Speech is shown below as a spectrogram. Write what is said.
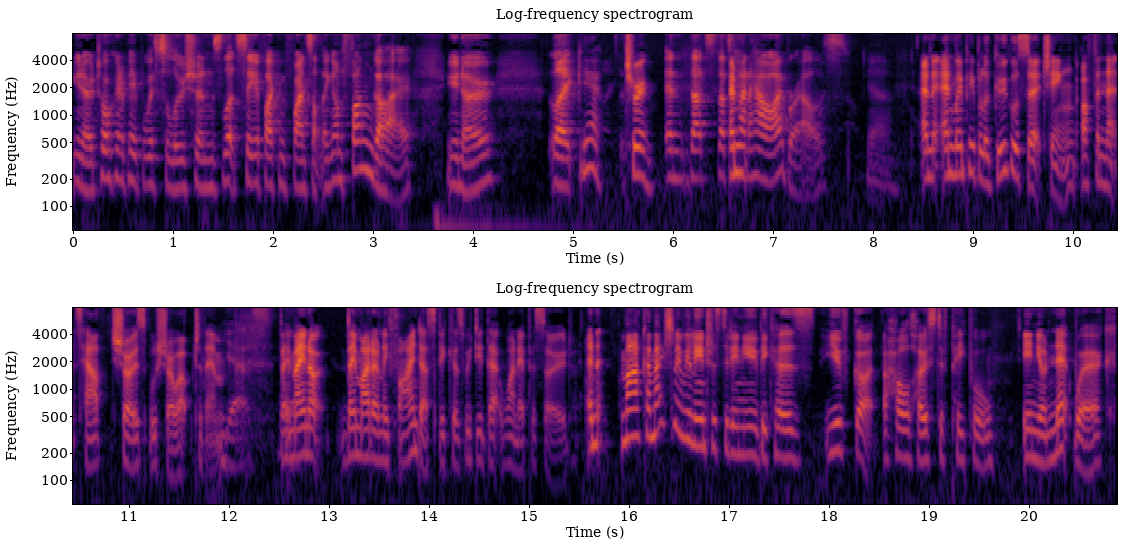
you know, talking to people with solutions. Let's see if I can find something on fungi, you know, like yeah, true. And that's that's kind of how I browse. Yeah. And and when people are Google searching, often that's how shows will show up to them. Yes. They may not they might only find us because we did that one episode. And Mark, I'm actually really interested in you because you've got a whole host of people in your network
